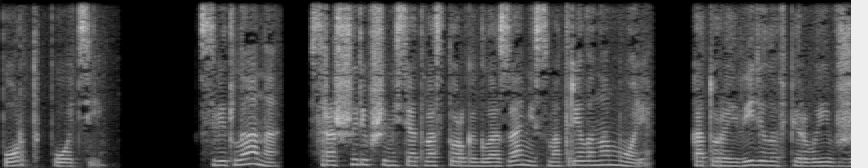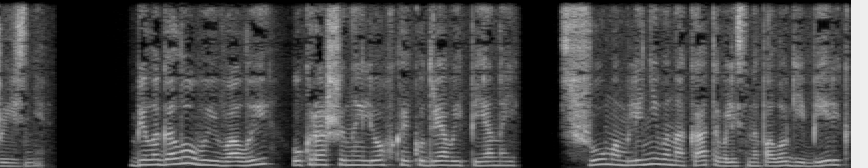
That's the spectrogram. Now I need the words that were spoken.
порт Поти». Светлана с расширившимися от восторга глазами смотрела на море, которое видела впервые в жизни. Белоголовые валы, украшенные легкой кудрявой пеной, с шумом лениво накатывались на пологий берег,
